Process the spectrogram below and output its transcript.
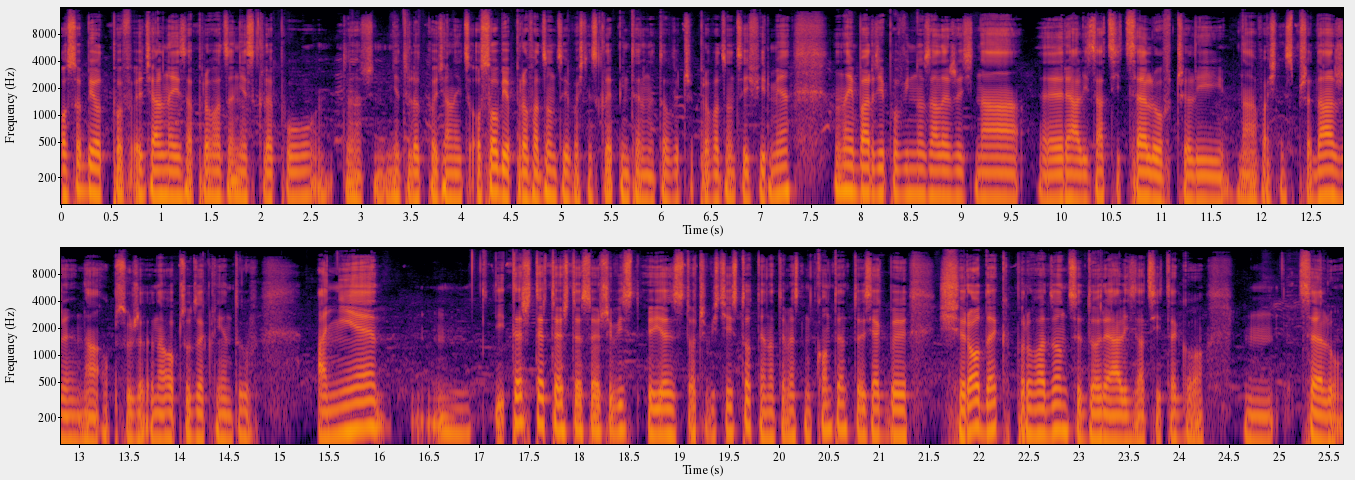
osobie odpowiedzialnej za prowadzenie sklepu, to znaczy nie tyle odpowiedzialnej, co osobie prowadzącej właśnie sklep internetowy czy prowadzącej firmie, no najbardziej powinno zależeć na e, realizacji celów, czyli na właśnie sprzedaży, na obsłudze, na obsłudze klientów, a nie i też, też, też jest, jest oczywiście istotne, natomiast ten content to jest jakby środek prowadzący do realizacji tego mm, celu.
